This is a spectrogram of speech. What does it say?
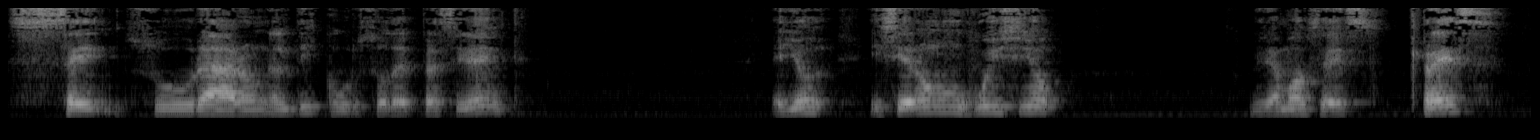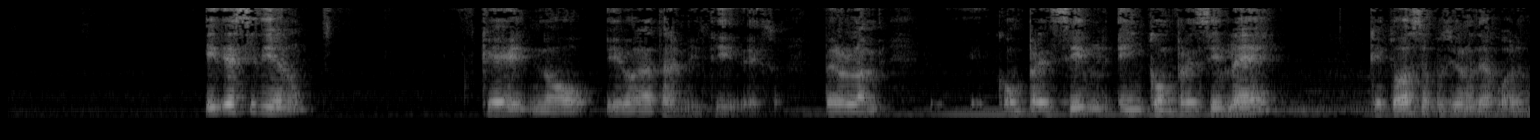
Censuraron el discurso del presidente. Ellos hicieron un juicio, digamos, express y decidieron que no iban a transmitir eso. Pero la comprensible incomprensible es que todas se pusieron de acuerdo.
